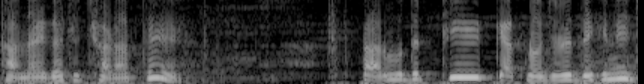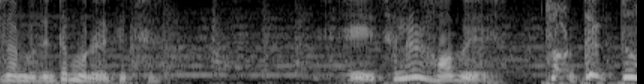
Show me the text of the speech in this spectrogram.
থানায় গেছে ছাড়াতে। তার মধ্যে ঠিক এক নজরে দেখে নিয়ে জন্মদিনটা মনে রেখেছে। এই ছেলের হবে। চল তো একটু।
